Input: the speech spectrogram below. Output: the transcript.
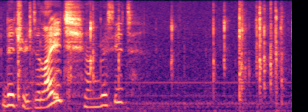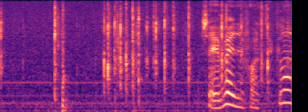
Deci uite la aici, l-am găsit. Se vede foarte clar.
